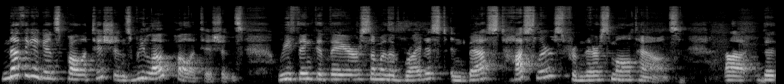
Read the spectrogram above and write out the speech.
Nothing against politicians. We love politicians. We think that they are some of the brightest and best hustlers from their small towns. Uh, the,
